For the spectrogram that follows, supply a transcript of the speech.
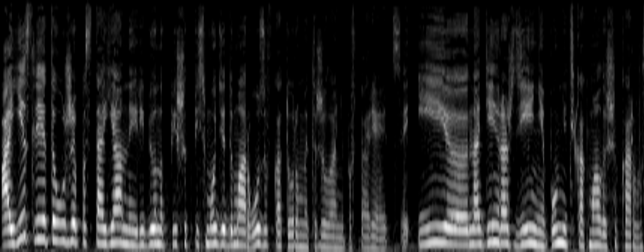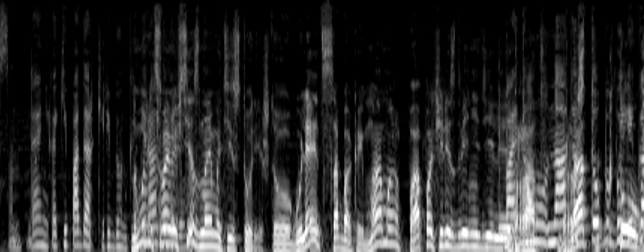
А если это уже постоянно, и ребенок пишет письмо Деда Морозу, в котором это желание повторяется, и э, на день рождения, помните, как малыша Карлсон, да, никакие подарки ребенка Но не мы ведь с вами радовали. все знаем эти истории, что гуляет с собакой мама, папа через две недели, Поэтому брат, надо, брат, чтобы кто были угодно.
